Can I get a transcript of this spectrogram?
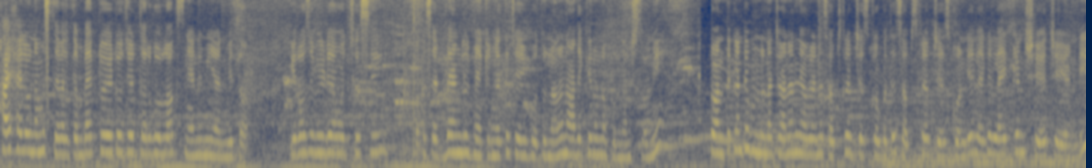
హాయ్ హలో నమస్తే. Welcome back to A to Z Telugu vlogs. నేను మీ అన్విత. ఈరోజు వీడియో వచ్చేసి ఒక సెట్ బ్యాంగిల్ మేకింగ్ అయితే చేయబోతున్నాను. నా దగ్గర ఉన్న కుందన్స్తోని సో అంతకంటే ముందు నా ఛానల్ని ఎవరైనా సబ్స్క్రైబ్ చేసుకోకపోతే సబ్స్క్రైబ్ చేసుకోండి. అలాగే లైక్ అండ్ షేర్ చేయండి.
